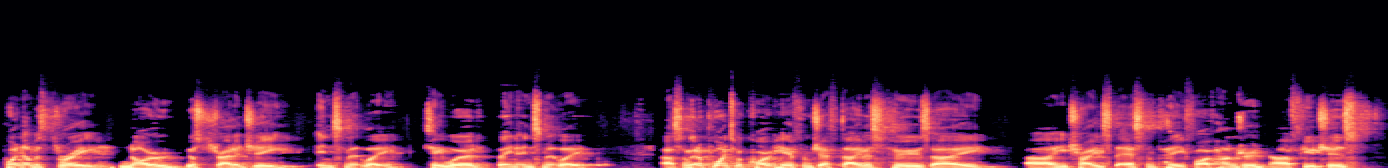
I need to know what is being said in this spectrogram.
Point number three, know your strategy intimately. Keyword being intimately. Uh, so I'm going to point to a quote here from Jeff Davis, who's a uh, he trades the S&P 500 uh, futures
